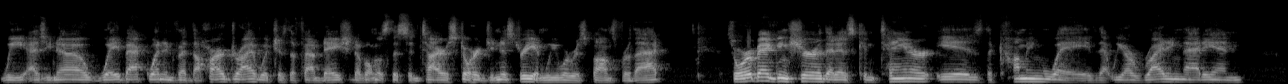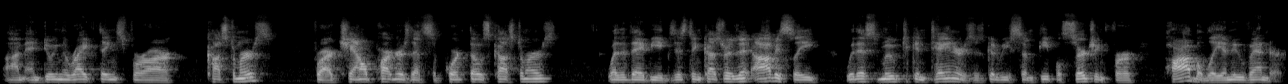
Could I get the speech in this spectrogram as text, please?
We, as you know, way back when invented the hard drive, which is the foundation of almost this entire storage industry, and we were responsible for that. So we're making sure that as container is the coming wave, that we are writing that in um, and doing the right things for our customers, for our channel partners that support those customers, whether they be existing customers. And obviously, with this move to containers, there's going to be some people searching for probably a new vendor.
